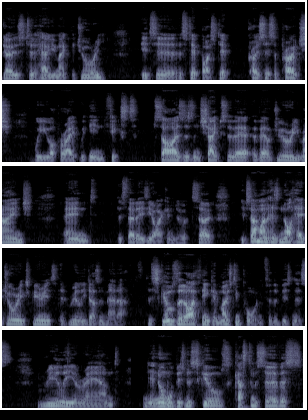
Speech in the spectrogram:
goes to how you make the jewelry. It's a step by step process approach. We operate within fixed sizes and shapes of our, of our jewelry range, and it's that easy I can do it. So, if someone has not had jewelry experience, it really doesn't matter. The skills that I think are most important for the business really around normal business skills, customer service.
